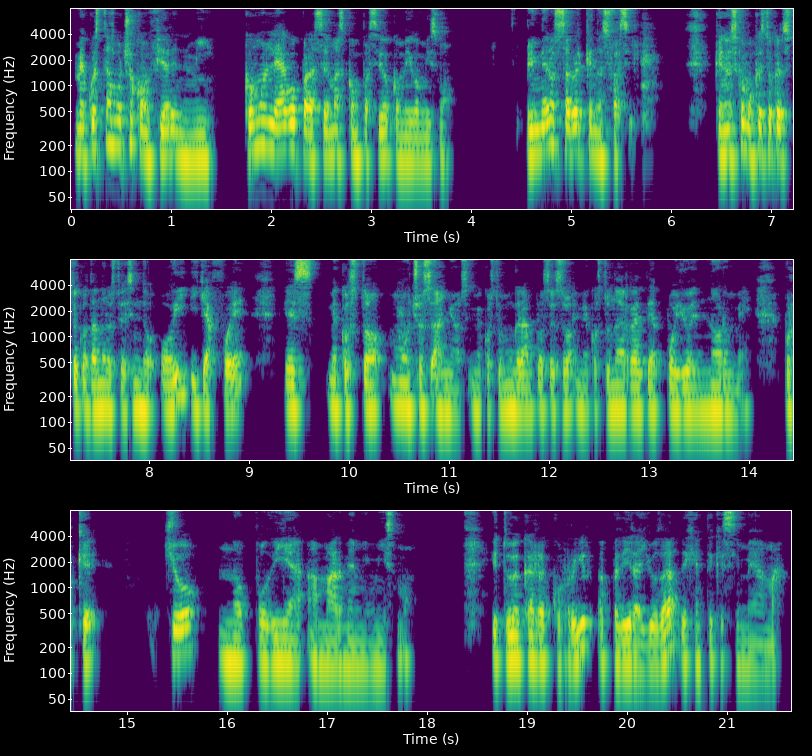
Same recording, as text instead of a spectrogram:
Me cuesta mucho confiar en mí. ¿Cómo le hago para ser más compasivo conmigo mismo? Primero, saber que no es fácil que no es como que esto que te estoy contando lo estoy haciendo hoy y ya fue, es me costó muchos años y me costó un gran proceso y me costó una red de apoyo enorme porque yo no podía amarme a mí mismo. Y tuve que recurrir a pedir ayuda de gente que sí me ama.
